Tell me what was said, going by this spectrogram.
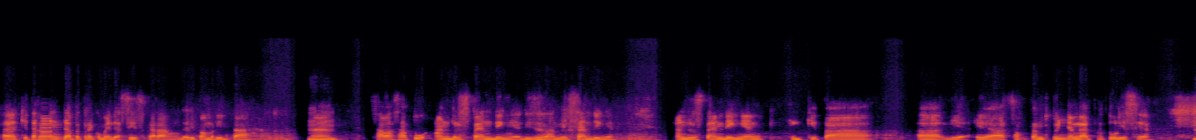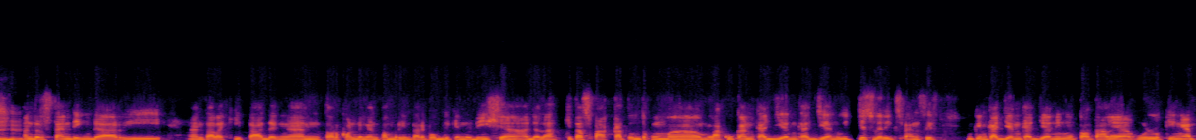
uh, kita kan dapat rekomendasi sekarang dari pemerintah. Nah, mm-hmm. salah satu understanding ya, this is understanding ya, understanding yang kita uh, ya, ya tentunya nggak tertulis ya, mm-hmm. understanding dari antara kita dengan Torkon dengan pemerintah Republik Indonesia adalah kita sepakat untuk melakukan kajian-kajian which is very expensive. Mungkin kajian-kajian ini totalnya we're looking at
